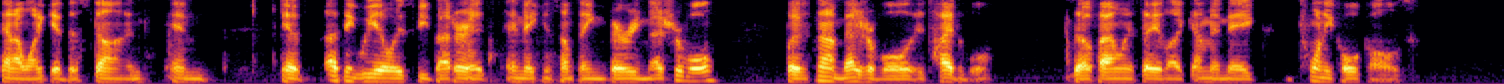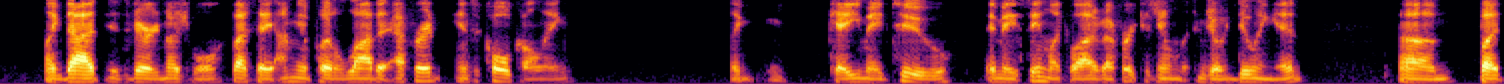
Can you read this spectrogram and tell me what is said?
and I want to get this done. And you know, I think we always be better at, at making something very measurable. But if it's not measurable, it's hideable. So if I want to say like I'm gonna make 20 cold calls, like that is very measurable. If I say I'm gonna put a lot of effort into cold calling, like okay, you made two. It may seem like a lot of effort because you don't enjoy doing it, um, but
